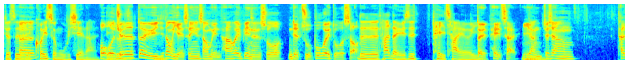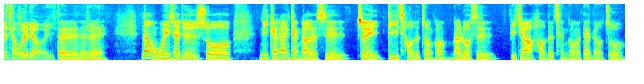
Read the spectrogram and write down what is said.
就是亏损无限啊。呃、我我觉得对于这种衍生性商品，它会变成说你的主部位多少？对对，它等于是配菜而已。对，配菜一样，就像它是调味料而已。对对对对。对那我问一下，就是说你刚刚讲到的是最低潮的状况，那如果是比较好的成功的代表作，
